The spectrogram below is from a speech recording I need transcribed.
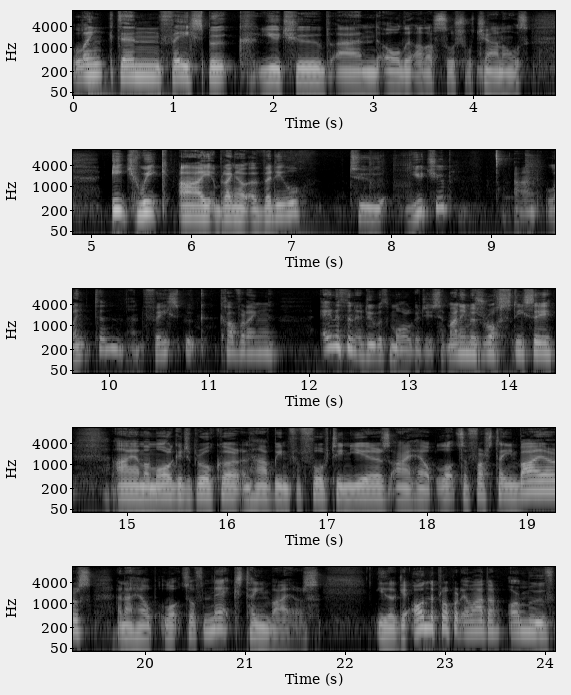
LinkedIn, Facebook, YouTube, and all the other social channels. Each week I bring out a video to YouTube and LinkedIn and Facebook covering anything to do with mortgages. My name is Ross Stacey. I am a mortgage broker and have been for 14 years. I help lots of first time buyers and I help lots of next time buyers either get on the property ladder or move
